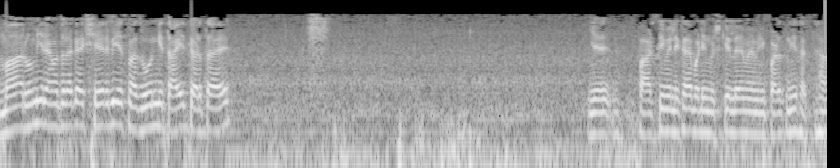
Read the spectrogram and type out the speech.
معرومی رحمۃ اللہ کا ایک شعر بھی اس مضمون کی تائید کرتا ہے۔ یہ فارسی میں لکھا ہے بڑی مشکل ہے میں پڑھ نہیں سکتا۔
